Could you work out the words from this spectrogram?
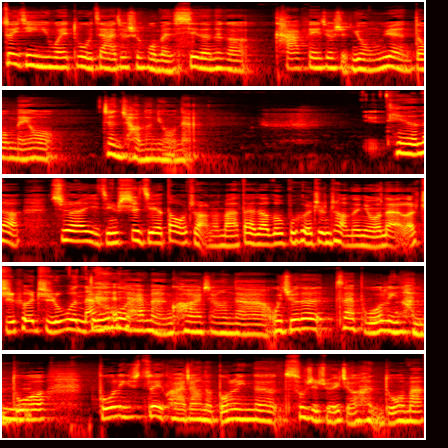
最近因为度假，就是我们系的那个。咖啡就是永远都没有正常的牛奶。天呐，居然已经世界倒转了吗？大家都不喝正常的牛奶了，只喝植物奶。德国还蛮夸张的啊！我觉得在柏林很多，柏林是最夸张的。柏林的素食主义者很多嘛，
